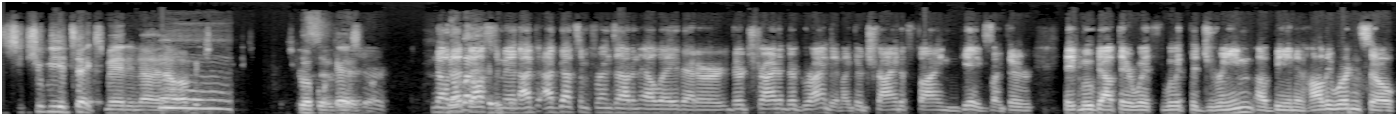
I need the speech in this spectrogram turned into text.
shoot me a text, man, and uh, I'll make sure you up on cast. No, No, that's but- awesome, man. I've I've got some friends out in LA that are they're trying to they're grinding like they're trying to find gigs like they're they moved out there with with the dream of being in Hollywood, and so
